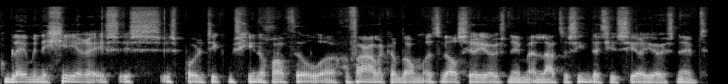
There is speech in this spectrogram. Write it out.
klimaatproblemen negeren is, is, is politiek misschien nog wel veel uh, gevaarlijker dan het wel serieus nemen en laten zien dat je het serieus neemt.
